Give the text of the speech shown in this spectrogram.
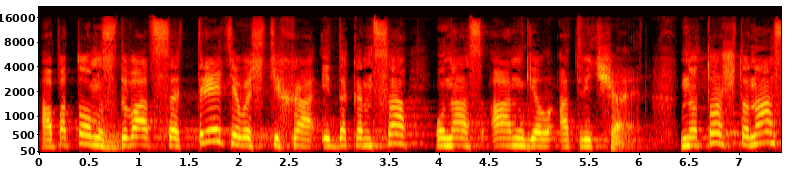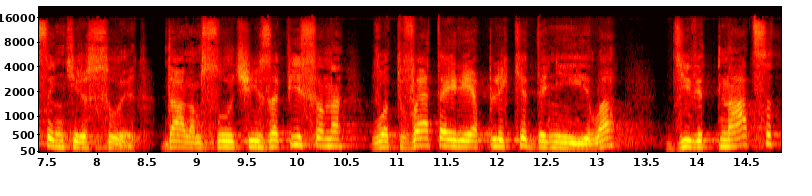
А потом с 23 стиха и до конца у нас ангел отвечает. Но то, что нас интересует, в данном случае записано вот в этой реплике Даниила, 19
